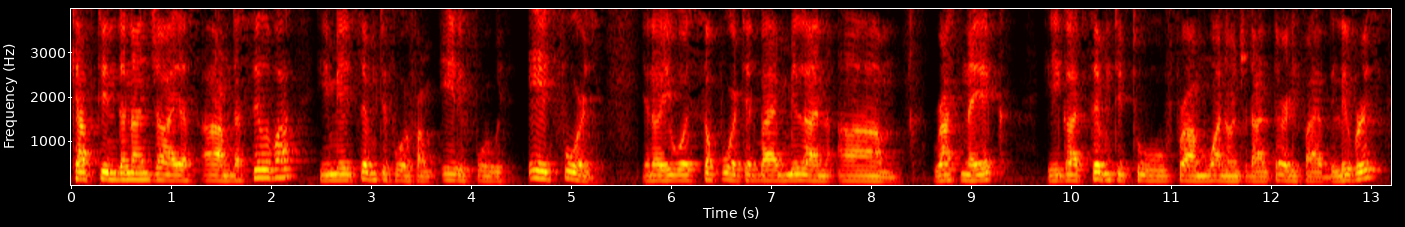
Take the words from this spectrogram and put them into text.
Captain Dhananjaya um, de Silva, he made 74 from 84 with 8 fours. You know, he was supported by Milan um, Rathnayake. He got 72 from 135 deliveries.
